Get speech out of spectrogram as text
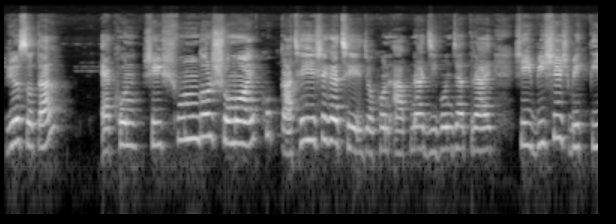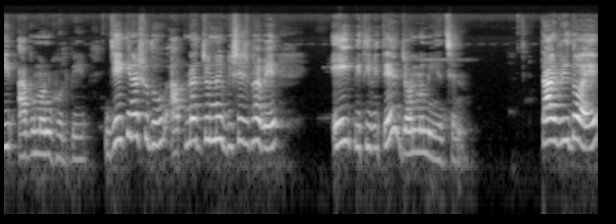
প্রিয় শ্রোতা এখন সেই সুন্দর সময় খুব কাছেই এসে গেছে যখন আপনার জীবনযাত্রায় সেই বিশেষ ব্যক্তির আগমন ঘটবে। যে কিনা শুধু আপনার জন্য বিশেষভাবে এই পৃথিবীতে জন্ম নিয়েছেন। তার হৃদয়ে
